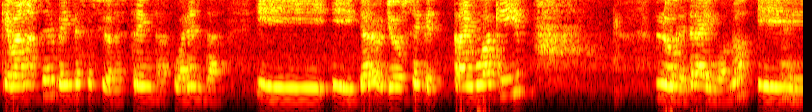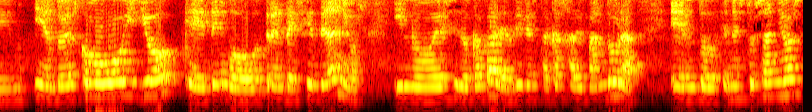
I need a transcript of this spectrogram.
que van a ser 20 sesiones, 30, 40, y, y claro, yo sé que traigo aquí lo que traigo, ¿no? Y, y entonces, ¿cómo voy yo, que tengo 37 años y no he sido capaz de abrir esta caja de Pandora en, en estos años,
